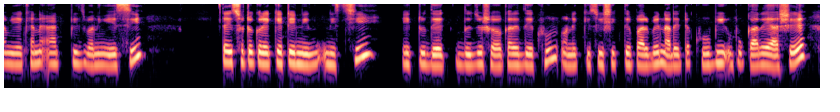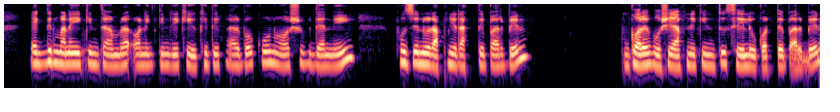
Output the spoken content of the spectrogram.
আমি এখানে আট পিস বানিয়েছি। তাই ছোট করে কেটে নিচ্ছি। একটু দেখ, ধৈর্য সহকারে দেখুন, অনেক কিছুই শিখতে পারবেন আর এটা খুবই উপকারে আসে। একদিন মানেই কিন্তু আমরা অনেক দিন রেখেও খেতে পারব, কোনো অসুবিধা নেই। ফোজেনোর আপনি রাখতে পারবেন। ঘরে বসে আপনি কিন্তু সেলও করতে পারবেন,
